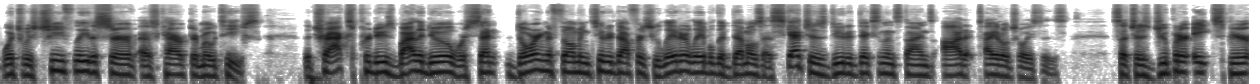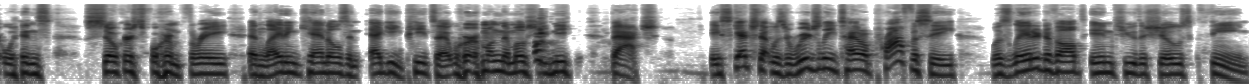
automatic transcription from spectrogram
which was chiefly to serve as character motifs. The tracks produced by the duo were sent during the filming to the Duffers, who later labeled the demos as sketches due to Dixon and Stein's odd title choices, such as Jupiter 8 Spirit Winds, Stoker's Forum 3, and Lighting Candles and Eggy Pizza were among the most unique batch. A sketch that was originally titled Prophecy was later developed into the show's theme.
